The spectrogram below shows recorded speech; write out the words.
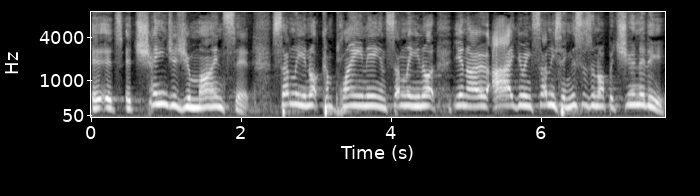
It, it changes your mindset. Suddenly you're not complaining and suddenly you're not, you know, arguing. Suddenly saying, This is an opportunity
